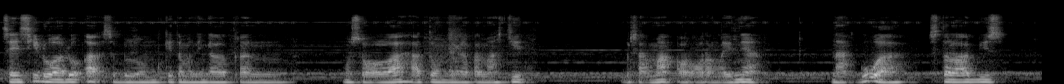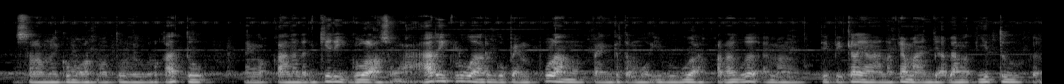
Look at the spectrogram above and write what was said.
sesi doa-doa sebelum kita meninggalkan musola atau meninggalkan masjid bersama orang-orang lainnya. Nah, gua setelah habis Assalamualaikum warahmatullahi wabarakatuh nengok kanan dan kiri gue langsung lari keluar. Gue pengen pulang pengen ketemu ibu gue karena gue emang tipikal yang anaknya manja banget gitu ke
